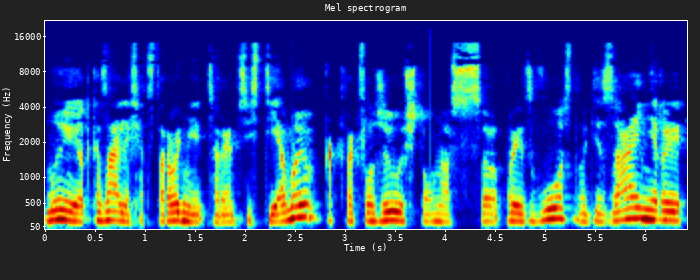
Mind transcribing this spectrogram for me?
Мы отказались от сторонней CRM-системы. Как-то так сложилось, что у нас э, производство, дизайнеры,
